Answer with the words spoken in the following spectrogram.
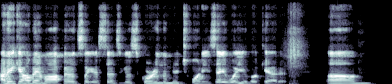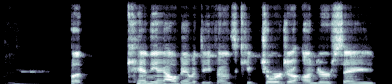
I think Alabama offense, like I said, is going to score in the mid twenties any way you look at it. Um, but can the Alabama defense keep Georgia under, say,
